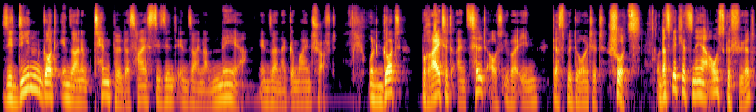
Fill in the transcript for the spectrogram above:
Sie dienen Gott in seinem Tempel, das heißt, sie sind in seiner Nähe, in seiner Gemeinschaft. Und Gott breitet ein Zelt aus über ihnen, das bedeutet Schutz. Und das wird jetzt näher ausgeführt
